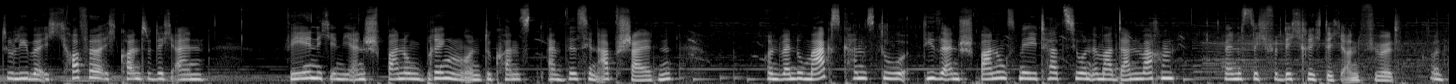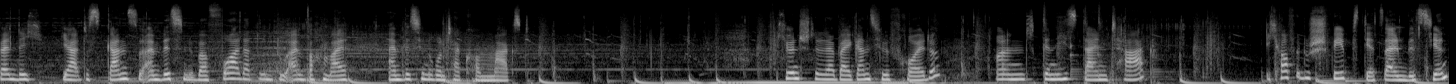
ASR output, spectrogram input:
Du Liebe, ich hoffe, ich konnte dich ein wenig in die Entspannung bringen und du kannst ein bisschen abschalten. Und wenn du magst, kannst du diese Entspannungsmeditation immer dann machen, wenn es sich für dich richtig anfühlt und wenn dich ja das Ganze ein bisschen überfordert und du einfach mal ein bisschen runterkommen magst. Ich wünsche dir dabei ganz viel Freude und genieß deinen Tag. Ich hoffe, du schwebst jetzt ein bisschen.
